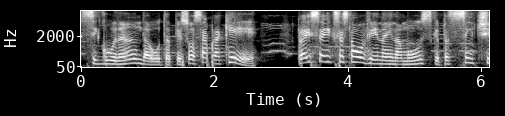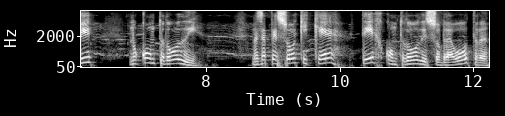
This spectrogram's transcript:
Segurando a outra pessoa. Sabe para quê? Para isso aí que vocês estão ouvindo aí na música, para se sentir no controle. Mas a pessoa que quer ter controle sobre a outra,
